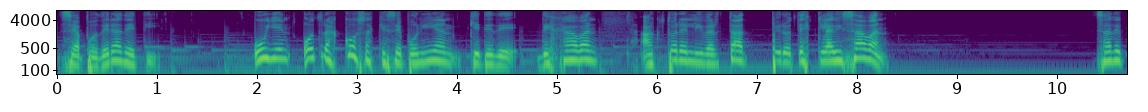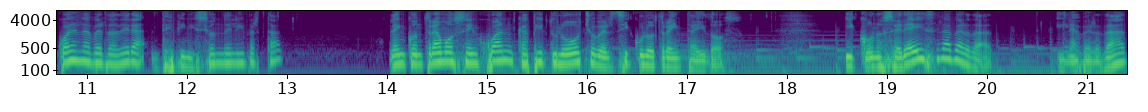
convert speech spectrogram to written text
se apodera de ti, huyen otras cosas que se ponían, que te dejaban actuar en libertad, pero te esclavizaban. ¿Sabe cuál es la verdadera definición de libertad? La encontramos en Juan capítulo 8 versículo 32. Y conoceréis la verdad, y la verdad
